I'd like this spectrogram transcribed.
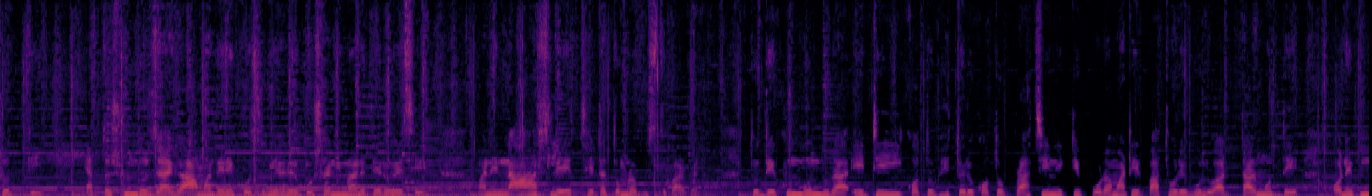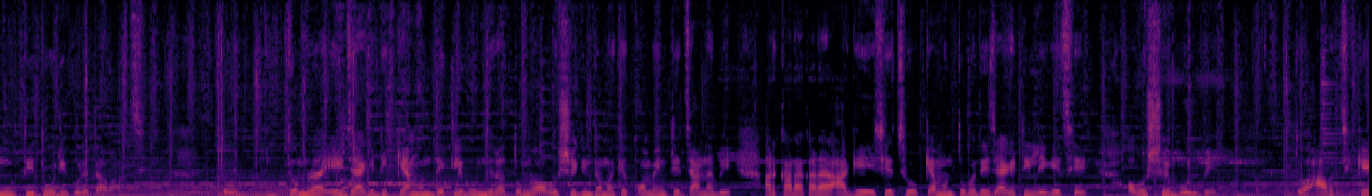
সত্যি, এত সুন্দর জায়গা আমাদের এই কোচবিহারের গোসানিমারিতে রয়েছে মানে না আসলে সেটা তোমরা বুঝতে পারবে না। তো দেখুন বন্ধুরা, এটি কত ভেতরে কত প্রাচীন একটি পোড়ামাটির পাথর এগুলো, আর তার মধ্যে অনেক মূর্তি তৈরি করে দেওয়া আছে। তো তোমরা এই জায়গাটি কেমন দেখলে বন্ধুরা, তোমরা অবশ্যই কিন্তু আমাকে কমেন্টে জানাবে। আর কারা কারা আগে এসেছ, কেমন তোমাদের জায়গাটি লেগেছে, অবশ্যই বলবে। তো আজকে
